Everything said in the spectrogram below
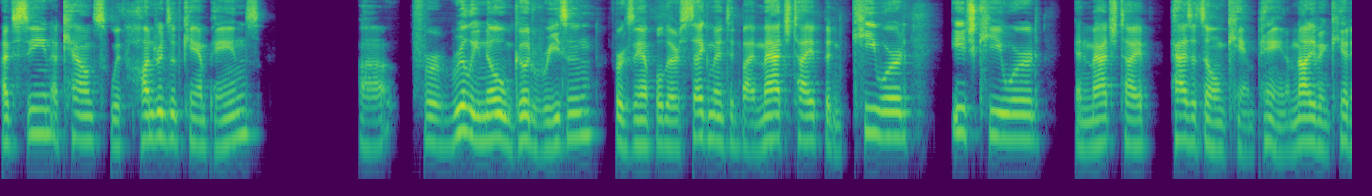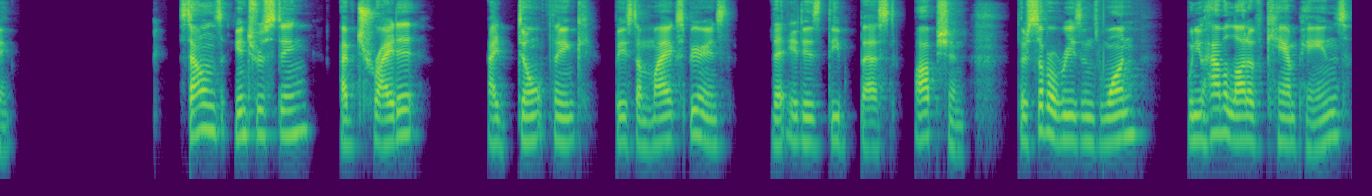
I've seen accounts with hundreds of campaigns uh, for really no good reason. For example, they're segmented by match type and keyword. Each keyword and match type has its own campaign. I'm not even kidding. Sounds interesting. I've tried it. I don't think, based on my experience, that it is the best option. There's several reasons. One, when you have a lot of campaigns,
